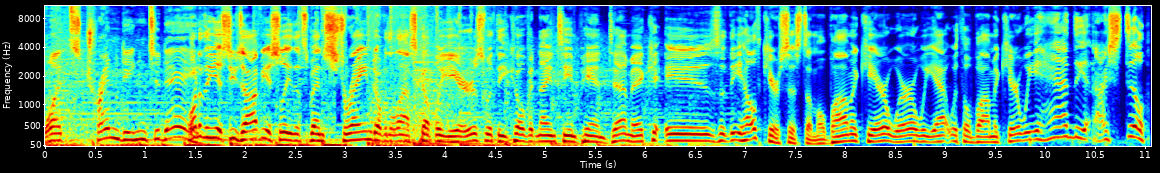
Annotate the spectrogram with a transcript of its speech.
What's trending today? One of the issues, obviously, that's been strained over the last couple of years with the COVID 19 pandemic is the healthcare system. Obamacare, where are we at with Obamacare? We had the, I still,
